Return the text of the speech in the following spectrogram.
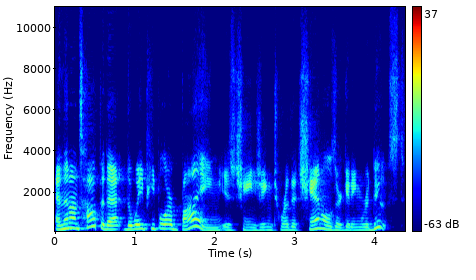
And then on top of that, the way people are buying is changing to where the channels are getting reduced.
